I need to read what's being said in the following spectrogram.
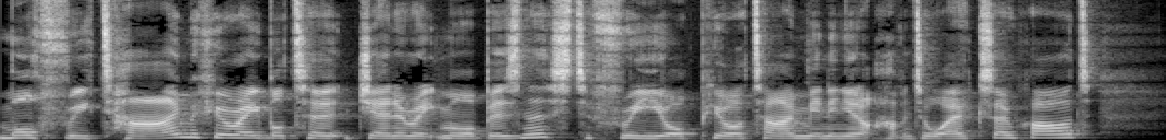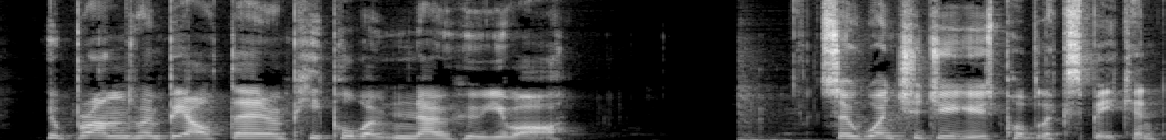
more free time if you're able to generate more business to free your pure time, meaning you're not having to work so hard. Your brand won't be out there and people won't know who you are. So, when should you use public speaking?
